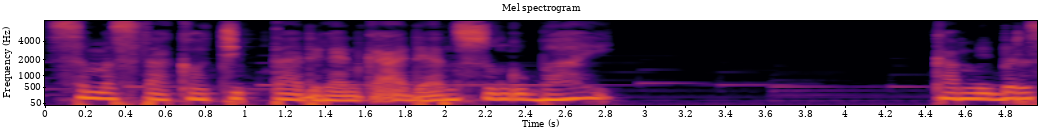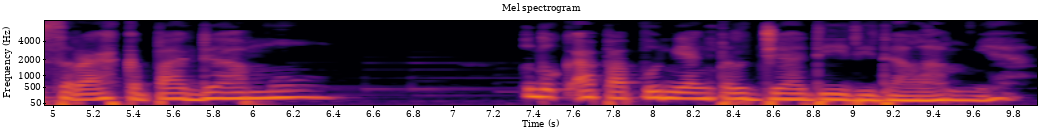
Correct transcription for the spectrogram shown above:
Semesta kau cipta dengan keadaan sungguh baik. Kami berserah kepadamu untuk apa pun yang terjadi di dalamnya.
